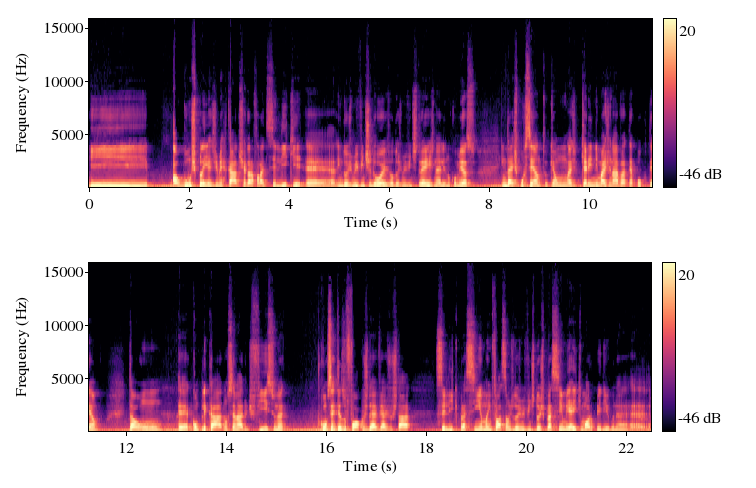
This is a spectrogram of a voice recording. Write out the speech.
E alguns players de mercado chegaram a falar de Selic é, em 2022 ou 2023, né, ali no começo, em 10%, que, é um, que era inimaginável até pouco tempo. Então é complicado, um cenário difícil, né? Com certeza o Focus deve ajustar Selic para cima, inflação de 2022 para cima e é aí que mora o perigo, né? É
